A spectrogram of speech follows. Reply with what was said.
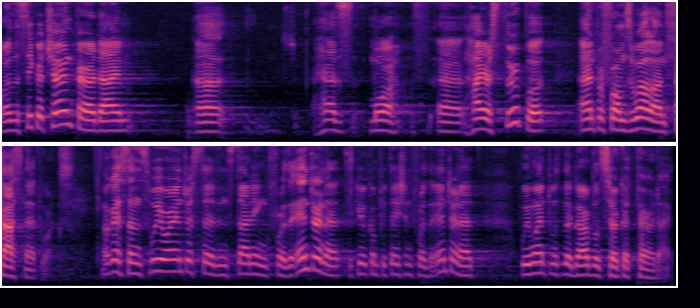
while the secret sharing paradigm uh, has more uh, higher throughput and performs well on fast networks. Okay, since we were interested in studying for the internet, secure computation for the internet, we went with the garbled circuit paradigm.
